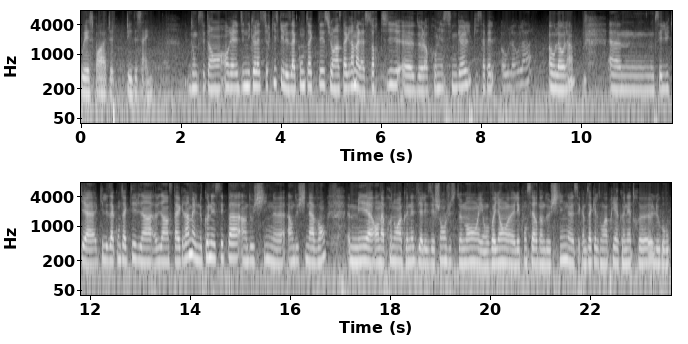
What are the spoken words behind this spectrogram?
we aspire to do the same. Donc c'est en, en réalité Nicolas Sirkis qui les a contactés sur Instagram à la sortie euh, de leur premier single qui s'appelle Oh Lola. Oh Lola. Euh, donc c'est lui qui, a- qui les a contactés via, via Instagram. Elle ne connaissait pas Indochine, euh, Indochine avant, mais euh, en apprenant à connaître via les échanges justement et en voyant les concerts d'Indochine, c'est comme ça qu'elles ont appris à connaître le groupe.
